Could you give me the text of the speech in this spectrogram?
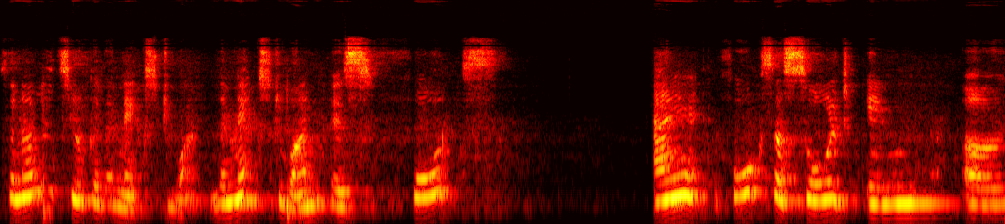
So now let's look at the next one. The next one is forks and forks are sold in uh,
